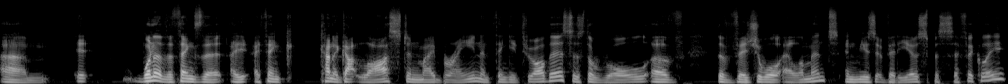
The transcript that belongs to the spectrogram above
um, it one of the things that I, I think kind of got lost in my brain and thinking through all this is the role of the visual element in music videos specifically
